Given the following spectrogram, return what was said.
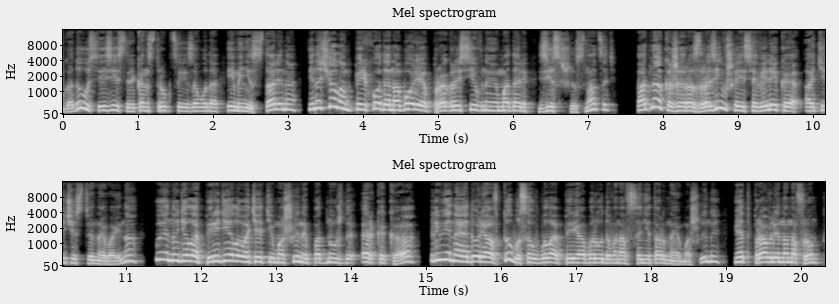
году в связи с реконструкцией завода имени Сталина и началом перехода на более прогрессивную модель ЗИС-16, Однако же разразившаяся Великая Отечественная война вынудила переделывать эти машины под нужды РККА, львиная доля автобусов была переоборудована в санитарные машины и отправлена на фронт.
